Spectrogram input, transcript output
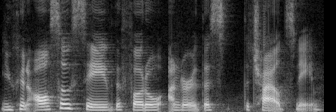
You can also save the photo under this, the child's name.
